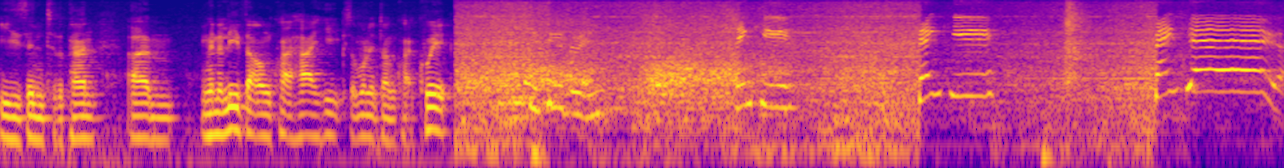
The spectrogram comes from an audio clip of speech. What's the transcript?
ease into the pan. Um, I'm gonna leave that on quite high heat because I want it done quite quick. Keep hoovering. Thank you. Thank you. Thank you.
